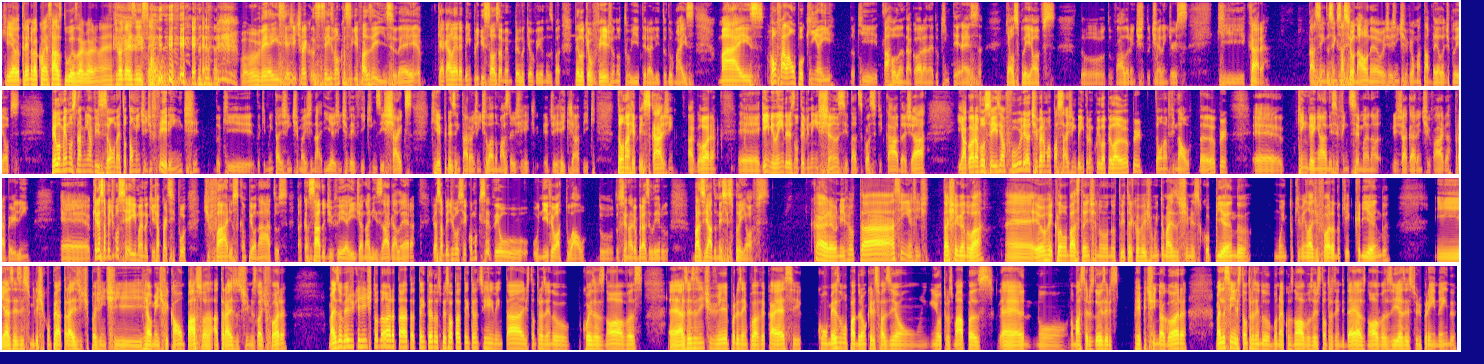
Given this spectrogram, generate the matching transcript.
que é, o treino vai começar às duas agora, né? Devagarzinho sempre. Vamos ver aí se a gente vai, vocês vão conseguir fazer isso, né? Porque a galera é bem preguiçosa mesmo, pelo que eu vejo nos, pelo que eu vejo no Twitter ali e tudo mais. Mas vamos falar um pouquinho aí do que tá rolando agora, né? Do que interessa, que é os playoffs do, do Valorant, do Challengers. Que, cara, tá sendo sensacional, né? Hoje a gente vê uma tabela de playoffs pelo menos na minha visão, né, totalmente diferente do que, do que muita gente imaginaria. A gente vê Vikings e Sharks que representaram a gente lá no Masters de, Reik, de Reykjavik, estão na repescagem agora. É, Game Landers não teve nem chance, está desclassificada já. E agora vocês e a Fúria tiveram uma passagem bem tranquila pela Upper, estão na final da Upper. É, quem ganhar nesse fim de semana já garante vaga para Berlim. É, eu queria saber de você aí, mano, que já participou de vários campeonatos, tá cansado de ver aí, de analisar a galera. Queria saber de você como que você vê o, o nível atual do, do cenário brasileiro baseado nesses playoffs. Cara, o nível tá assim, a gente tá chegando lá. É, eu reclamo bastante no, no Twitter que eu vejo muito mais os times copiando muito que vem lá de fora do que criando. E às vezes isso me deixa com o pé atrás de tipo a gente realmente ficar um passo a, atrás dos times lá de fora. Mas eu vejo que a gente toda hora tá, tá tentando, o pessoal tá tentando se reinventar, eles estão trazendo coisas novas. É, às vezes a gente vê, por exemplo, a VKS com o mesmo padrão que eles faziam em outros mapas é, no, no Masters 2, eles repetindo agora. Mas assim, eles estão trazendo bonecos novos, eles estão trazendo ideias novas e às vezes surpreendendo.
